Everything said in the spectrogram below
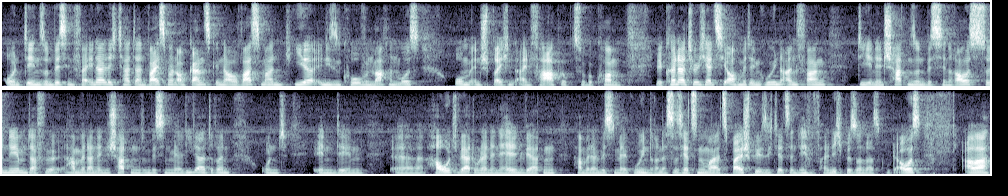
und den so ein bisschen verinnerlicht hat, dann weiß man auch ganz genau, was man hier in diesen Kurven machen muss, um entsprechend einen Farblook zu bekommen. Wir können natürlich jetzt hier auch mit den Grünen anfangen, die in den Schatten so ein bisschen rauszunehmen. Dafür haben wir dann in den Schatten so ein bisschen mehr Lila drin und in den äh, Hautwerten oder in den hellen Werten haben wir dann ein bisschen mehr Grün drin. Das ist jetzt nur mal als Beispiel, sieht jetzt in dem Fall nicht besonders gut aus. Aber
